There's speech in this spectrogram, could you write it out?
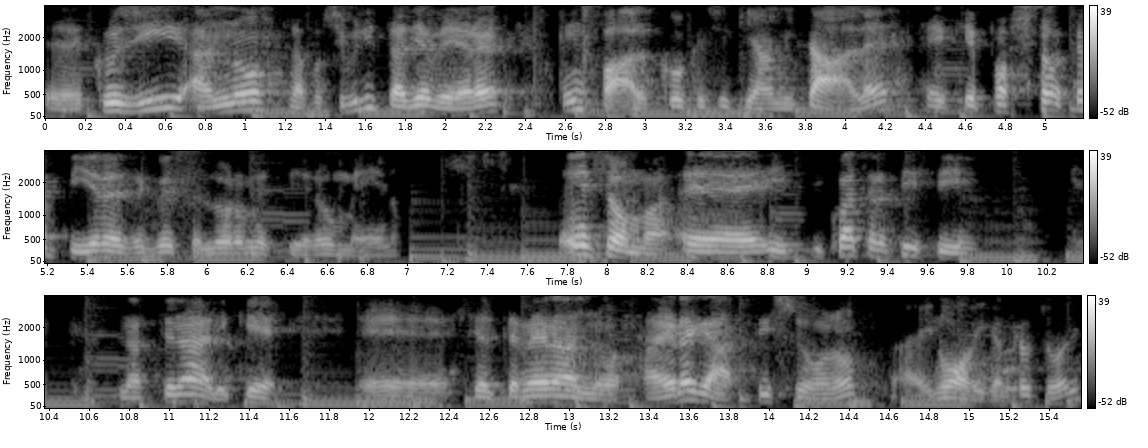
eh, così hanno la possibilità di avere un palco che si chiami tale e che possono capire se questo è il loro mestiere o meno. E insomma, eh, i, i, quattro artisti nazionali che eh, si alterneranno ai ragazzi sono, ai nuovi cantautori,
